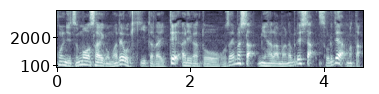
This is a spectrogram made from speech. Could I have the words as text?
本日も最後までお聴きいただいてありがとうございました。三原学でした。それではまた。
